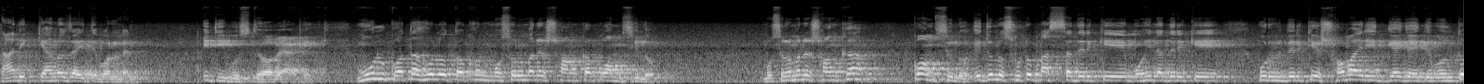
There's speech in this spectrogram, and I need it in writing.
তাহলে কেন যাইতে বললেন? এটি বুঝতে হবে আগে। মূল কথা হলো তখন মুসলমানের সংখ্যা কম ছিল। মুসলমানের সংখ্যা কম ছিল। এই জন্য ছোটো বাচ্চাদেরকে, মহিলাদেরকে, পুরুষদেরকে সবাই ঈদগায় যাইতে বলতো,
